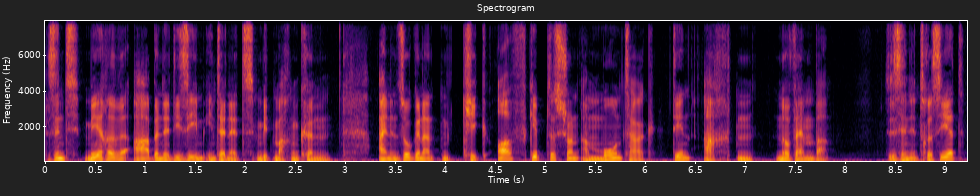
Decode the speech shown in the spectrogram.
Es sind mehrere Abende, die Sie im Internet mitmachen können. Einen sogenannten Kick-Off gibt es schon am Montag, den 8. November. Sie sind interessiert?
